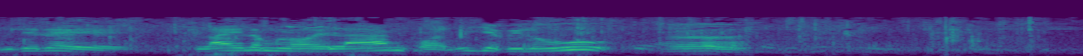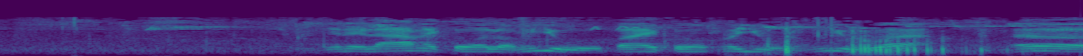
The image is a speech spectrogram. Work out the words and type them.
มัน จะได้ไล่ล่องรอยล้างก่อนที่จะไปรู้ เออ จะได้ล้างไอ้ตัวหลงอยู่ไปตัวคออยู่หลงอยู่ว่า เออ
